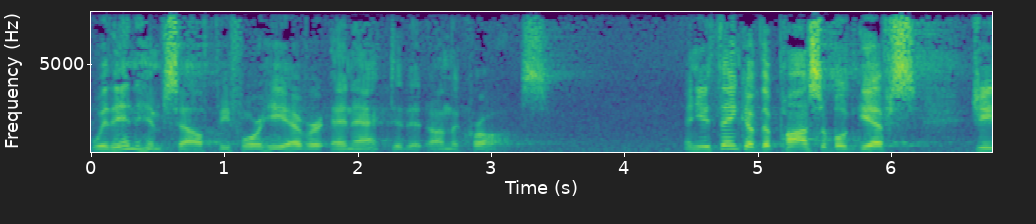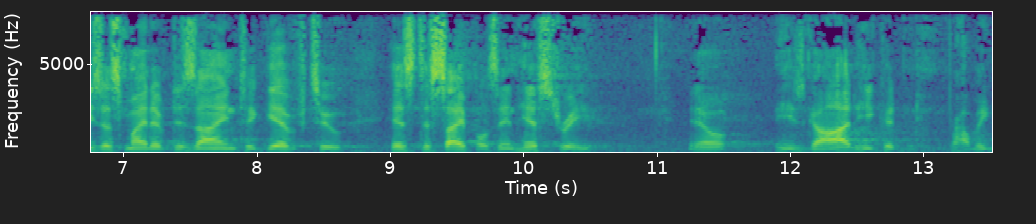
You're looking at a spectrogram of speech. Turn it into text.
within himself before he ever enacted it on the cross. And you think of the possible gifts Jesus might have designed to give to his disciples in history. You know, he's God. He could probably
